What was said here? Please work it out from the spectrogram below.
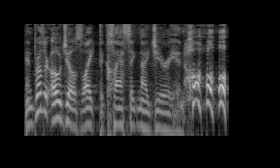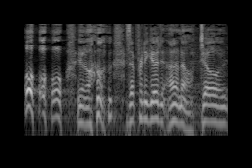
And Brother Ojo's like the classic Nigerian. Ho, ho, ho, ho you know, is that pretty good? I don't know. Joe,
